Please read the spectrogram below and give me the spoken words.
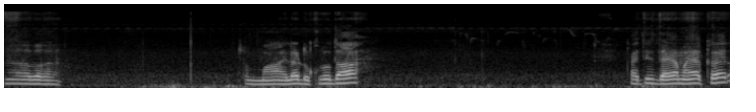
हा बघा. मायला डुकरू दा. काहीतरी दया माया कर.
